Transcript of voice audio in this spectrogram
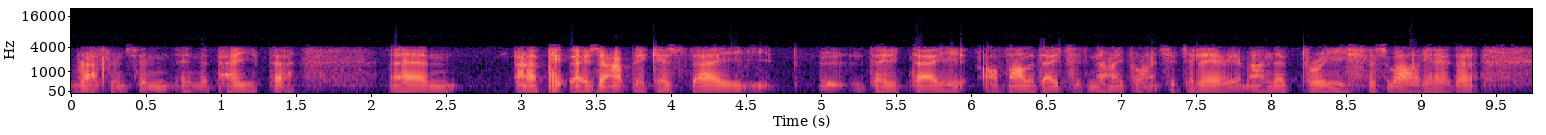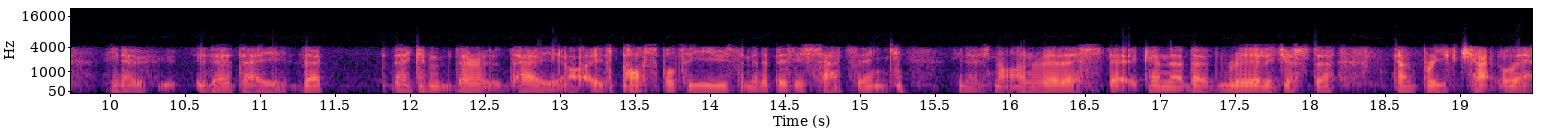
referenced in, in the paper, um, and I picked those out because they they they are validated in hypoactive delirium and they're brief as well. You know they you know they they they can they're, they are, it's possible to use them in a busy setting. You know it's not unrealistic and they're, they're really just a kind of brief checklist.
